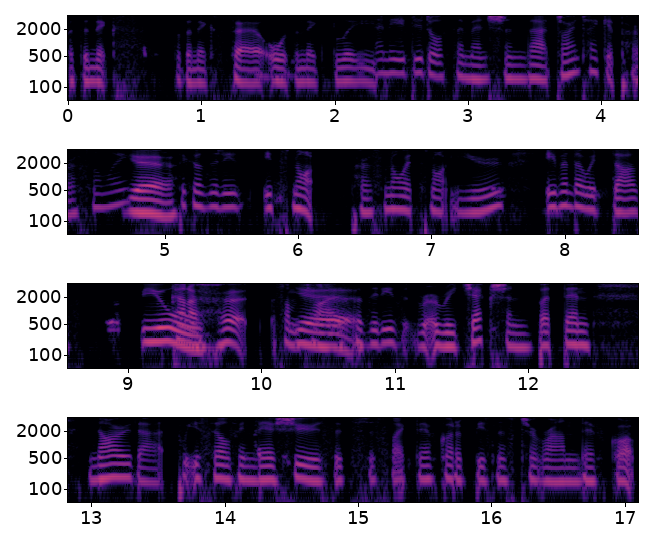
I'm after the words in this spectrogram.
at the next for the next sale or the next lead and he did also mention that don't take it personally yeah because it is it's not personal it's not you even though it does feel kind of hurt sometimes because yeah. it is a rejection but then know that put yourself in their shoes it's just like they've got a business to run they've got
